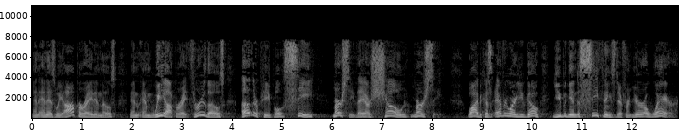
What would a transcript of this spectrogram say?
And, and as we operate in those, and, and we operate through those, other people see mercy. They are shown mercy. Why? Because everywhere you go, you begin to see things different. You're aware.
